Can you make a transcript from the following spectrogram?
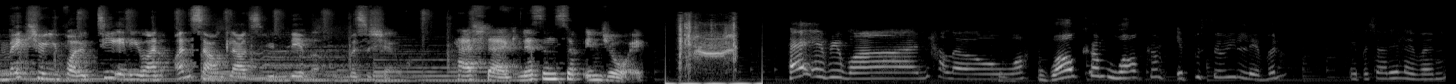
Make sure you follow Tea Anyone on SoundCloud so you never miss a show. Hashtag listen, sip, enjoy. Hey everyone! Hello! Welcome, welcome, episode 11. Episode 11,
